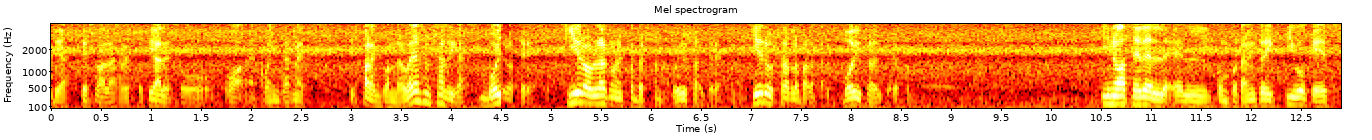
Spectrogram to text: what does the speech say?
de acceso a las redes sociales o, o a internet. Es para que cuando lo vayas a usar digas, voy a hacer esto, quiero hablar con esta persona, voy a usar el teléfono, quiero usarlo para tal, voy a usar el teléfono. Y no hacer el, el comportamiento adictivo que es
